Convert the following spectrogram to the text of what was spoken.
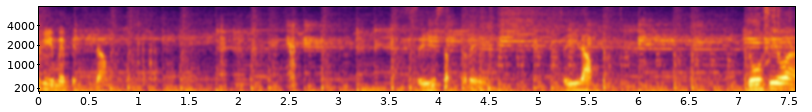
ที่ไม่เป็นสีดำสีสเปรย์สีดำดูซิว่า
